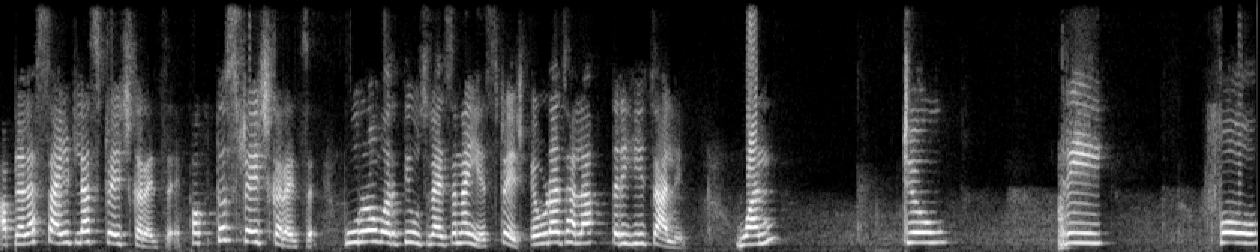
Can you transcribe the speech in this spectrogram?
आपल्याला साईडला स्ट्रेच करायचं आहे फक्त स्ट्रेच करायचं आहे पूर्ण वरती उचलायचं नाही आहे स्ट्रेच एवढा झाला तरीही चालेल. One two three four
